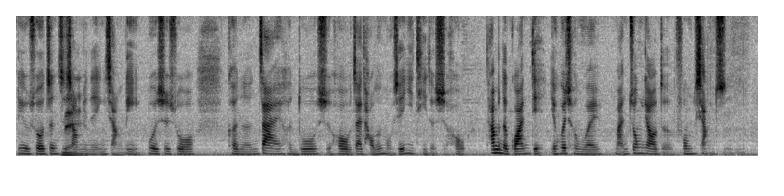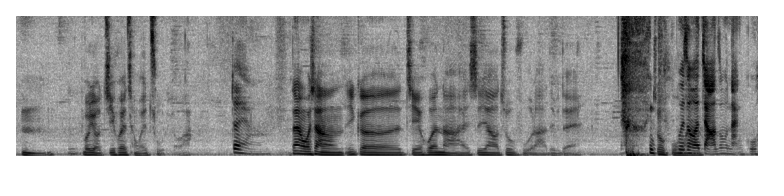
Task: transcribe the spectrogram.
例如说政治上面的影响力，或者是说。可能在很多时候，在讨论某些议题的时候，他们的观点也会成为蛮重要的风向之一。嗯，我有机会成为主流啊。对啊。但我想，一个结婚啊，还是要祝福啦，对不对？祝福。为什么讲的这么难过？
